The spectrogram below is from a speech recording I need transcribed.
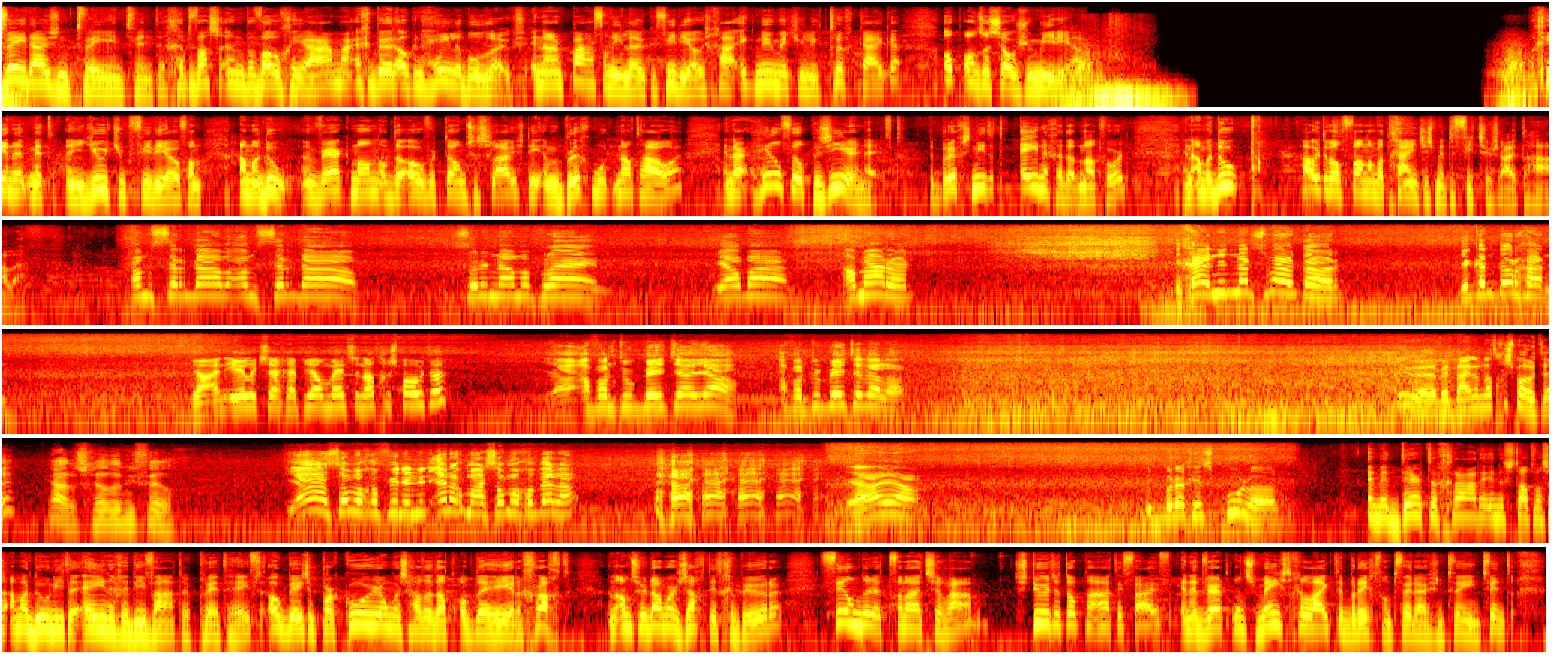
2022. Het was een bewogen jaar, maar er gebeurde ook een heleboel leuks. En naar een paar van die leuke video's ga ik nu met jullie terugkijken op onze social media. Beginnen met een YouTube-video van Amadou, een werkman op de Overtoomse sluis die een brug moet nat houden en daar heel veel plezier in heeft. De brug is niet het enige dat nat wordt. En Amadou houdt er wel van om wat geintjes met de fietsers uit te halen. Amsterdam, Amsterdam. Surinameplein. Ja man. Ga maar hoor. Je gaat niet naar het spuiten hoor. Je kunt doorgaan. Ja, en eerlijk zeggen, heb jij al mensen nat gespoten? Ja, af en toe een beetje ja. Af en toe een beetje wel hoor. U eh, bent bijna nat gespoten, hè? Ja, dat scheelde niet veel. Ja, sommigen vinden het niet erg, maar sommigen wel hè. ja, ja. De brug is hoor. En met 30 graden in de stad was Amadou niet de enige die waterpret heeft. Ook deze parcoursjongens hadden dat op de Herengracht. Een Amsterdammer zag dit gebeuren, filmde het vanuit zijn raam, stuurde het op naar AT5 en het werd ons meest gelikte bericht van 2022.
